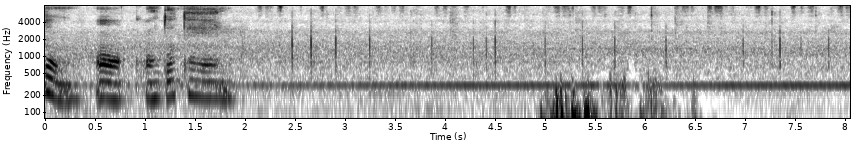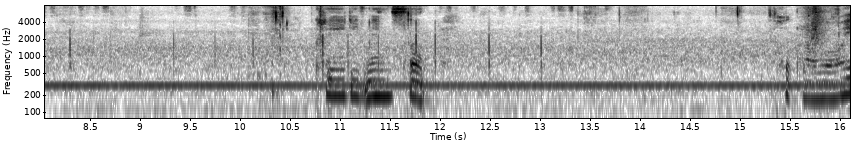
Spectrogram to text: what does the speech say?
ส่งออกของตัวแทน เครดิตเงินสดหกร้อย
